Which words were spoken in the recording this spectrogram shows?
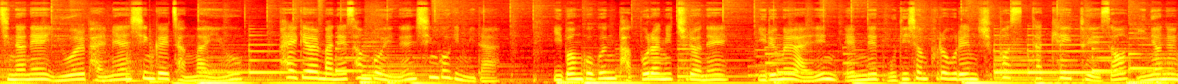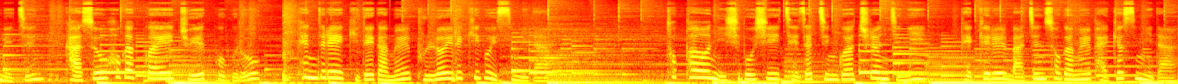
지난해 6월 발매한 싱글 장마 이후 8개월 만에 선보이는 신곡입니다. 이번 곡은 박보람이 출연해 이름을 알린 엠넷 오디션 프로그램 슈퍼스타 K2에서 인연을 맺은 가수 허각과의 듀엣곡으로 팬들의 기대감을 불러일으키고 있습니다. 톱파원 25시 제작진과 출연진이 100회를 맞은 소감을 밝혔습니다.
